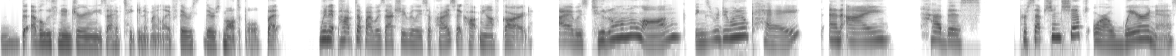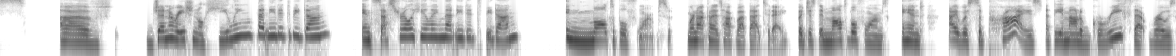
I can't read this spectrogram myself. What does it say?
the evolutionary journeys I have taken in my life. There's there's multiple, but when it popped up, I was actually really surprised. It caught me off guard. I was tootling along, things were doing okay, and I had this perception shift or awareness of generational healing that needed to be done, ancestral healing that needed to be done in multiple forms. We're not going to talk about that today, but just in multiple forms. And I was surprised at the amount of grief that rose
